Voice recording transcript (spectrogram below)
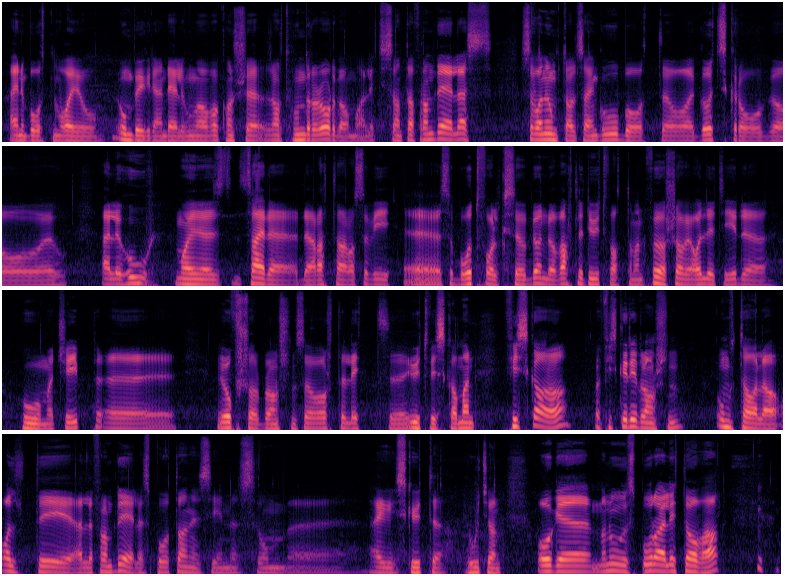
ene båten var jo ombygd en del ganger, var kanskje snart 100 år gammel. ikke sant? Da fremdeles så var han omtalt som en godbåt og godskrog. og eller hun, må jeg si det, det rett her. Altså vi eh, som båtfolk så begynner å vært litt utvatna, men før så vi alle tider hun med skip. Eh, I offshorebransjen så ble det litt eh, utviska. Men fiskere og fiskeribransjen omtaler alltid, eller fremdeles, båtene sine som eh, ei skute. Og, eh, men nå sporer jeg litt av her.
